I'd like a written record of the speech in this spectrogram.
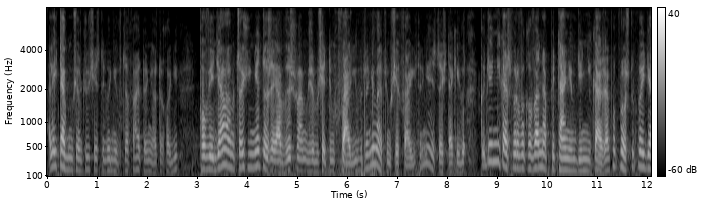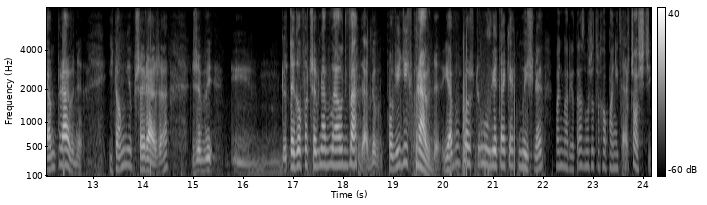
ale i tak bym się oczywiście z tego nie wycofała, to nie o to chodzi. Powiedziałam coś i nie to, że ja wyszłam, żeby się tym chwalić, bo to nie ma czym się chwalić, to nie jest coś takiego. Tylko dziennikarz sprowokowana pytaniem dziennikarza, po prostu powiedziałam prawdę. I to mnie przeraża, żeby y, do tego potrzebna była odwaga, do, powiedzieć prawdę. Ja po prostu mówię tak, jak myślę. Pani Mario, teraz może trochę o Pani Tak. twórczości,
